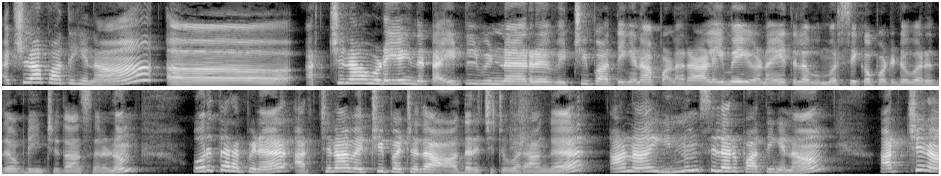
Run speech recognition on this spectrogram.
ஆக்சுவலாக பார்த்தீங்கன்னா அர்ச்சனாவுடைய இந்த டைட்டில் வின்னர் வெற்றி பார்த்தீங்கன்னா பலராலையுமே இணையத்தில் விமர்சிக்கப்பட்டுட்டு வருது அப்படின்ட்டு தான் சொல்லணும். ஒரு தரப்பினர் அர்ச்சனா வெற்றி பெற்றதை ஆதரிச்சிட்டு வராங்க. ஆனால் இன்னும் சிலர் பார்த்தீங்கன்னா அர்ச்சனா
